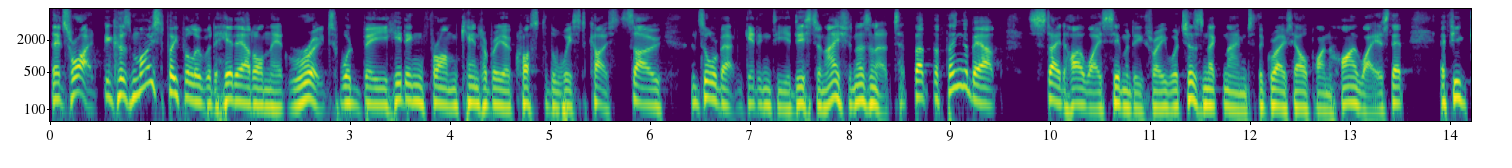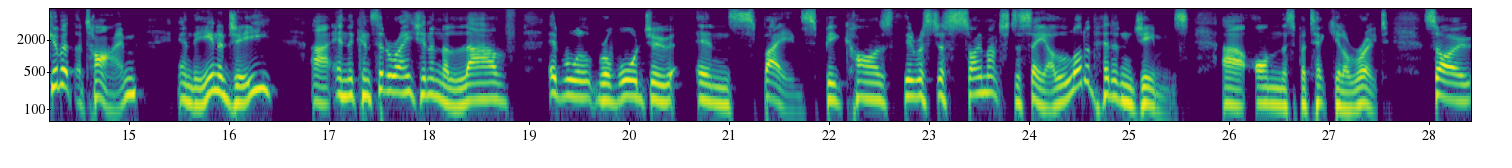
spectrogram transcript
That's right, because most people who would head out on that route would be heading from Canterbury across to the west coast. So it's all about getting to your destination, isn't it? But the thing about State Highway 73, which is nicknamed the Great Alpine Highway, is that if you give it the time and the energy uh, and the consideration and the love, it will reward you in spades because there is just so much to see, a lot of hidden gems uh, on this particular route. So,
